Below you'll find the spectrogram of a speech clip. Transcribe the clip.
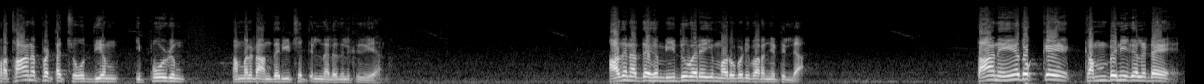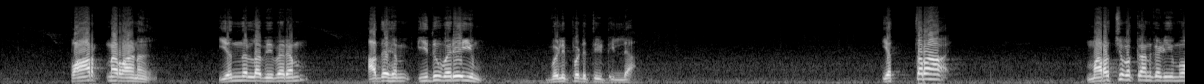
പ്രധാനപ്പെട്ട ചോദ്യം ഇപ്പോഴും നമ്മളുടെ അന്തരീക്ഷത്തിൽ നിലനിൽക്കുകയാണ്. അതിന് അദ്ദേഹം ഇതുവരെയും മറുപടി പറഞ്ഞിട്ടില്ല. താൻ ഏതൊക്കെ കമ്പനികളുടെ പാർട്ട്ണറാണ് എന്നുള്ള വിവരം അദ്ദേഹം ഇതുവരെയും വെളിപ്പെടുത്തിയിട്ടില്ല. എത്ര മറച്ചു വെക്കാൻ കഴിയുമോ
